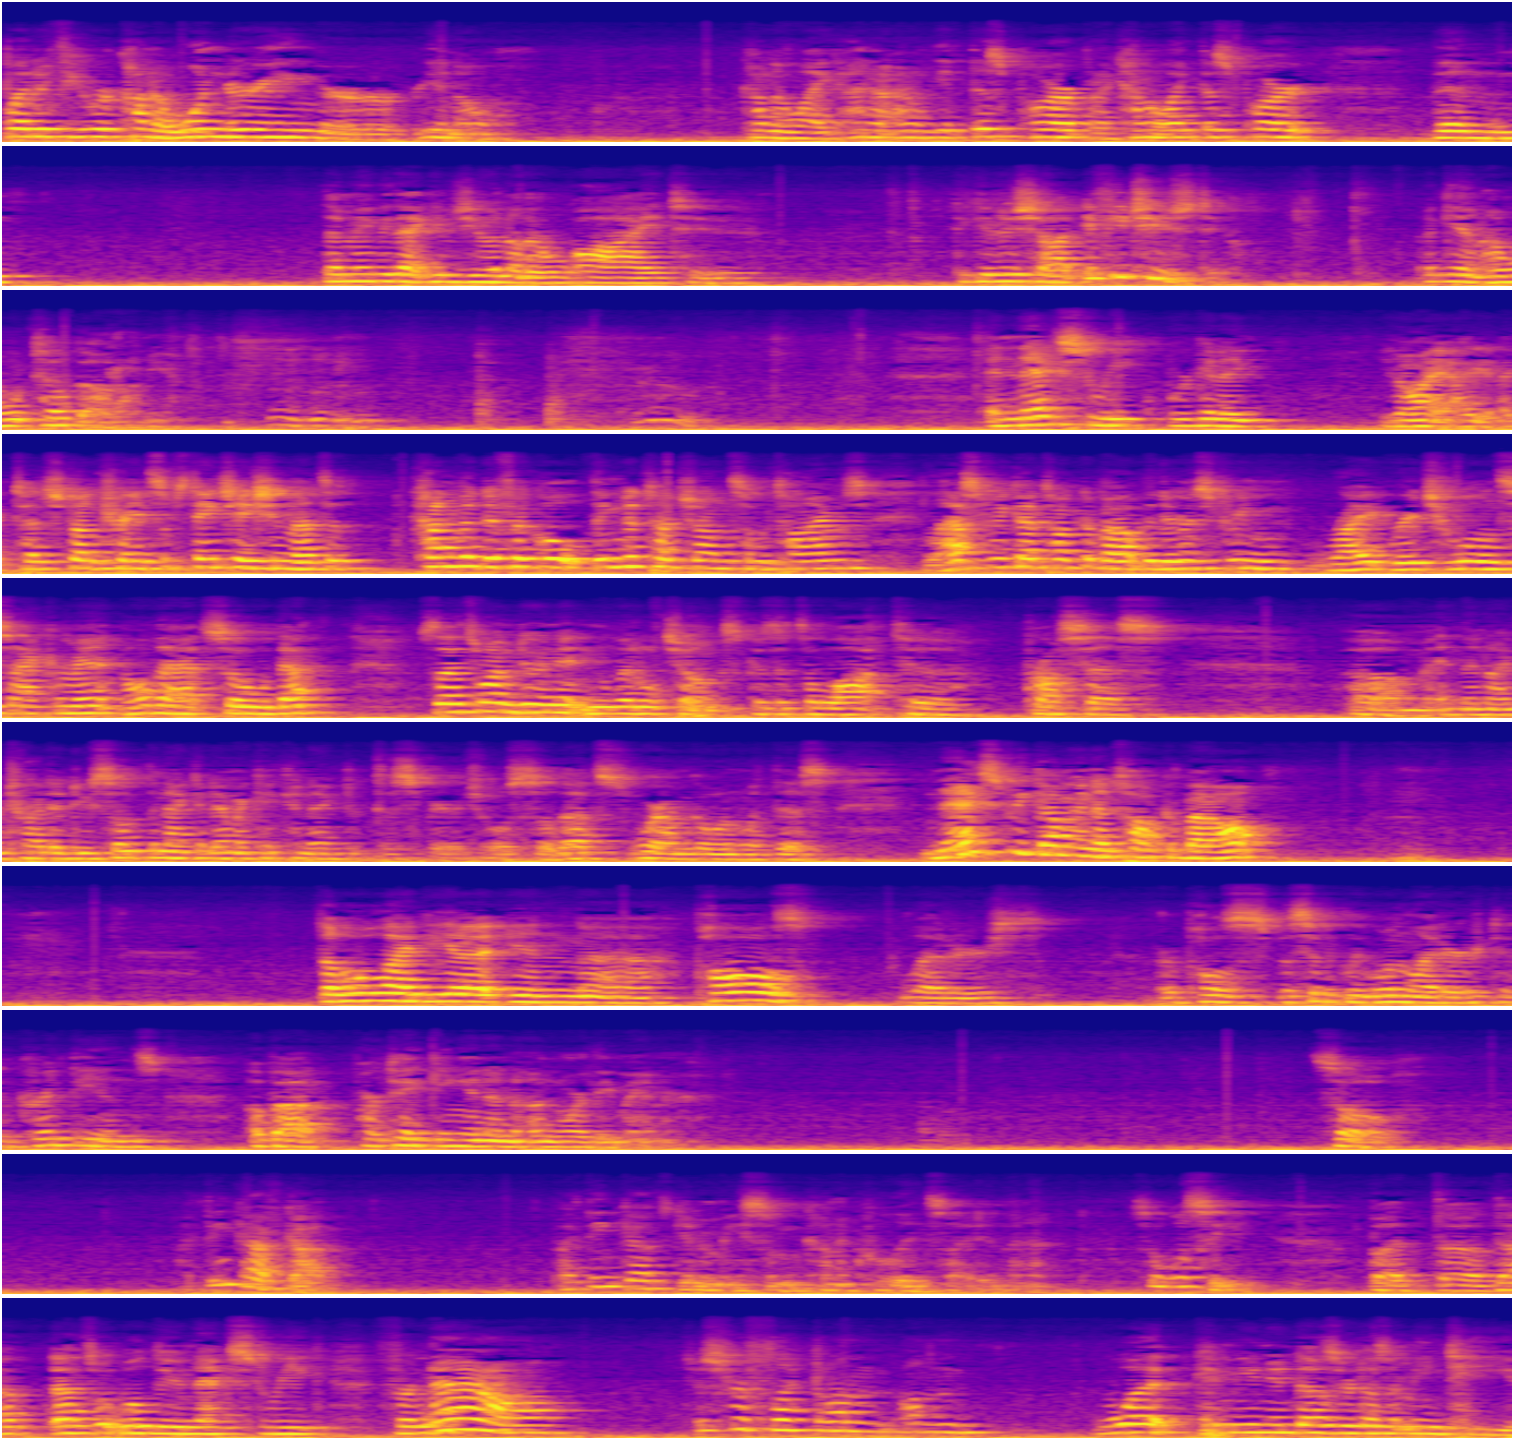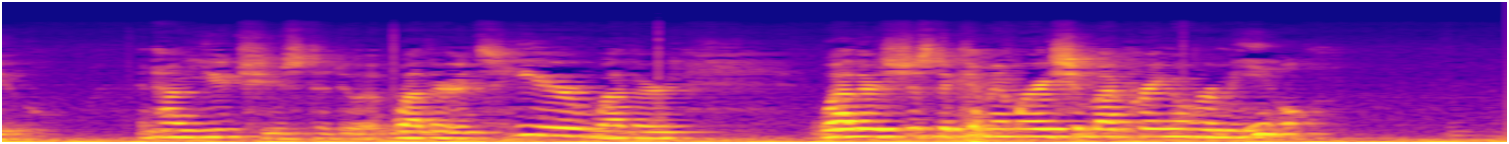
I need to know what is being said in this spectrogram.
But if you were kind of wondering or, you know, kind of like, I don't, I don't get this part, but I kind of like this part, then then maybe that gives you another why to to give it a shot if you choose to. Again, I won't tell God on you. and next week, we're going to, you know, I, I, touched on transubstantiation. That's a kind of a difficult thing to touch on sometimes. Last week, I talked about the difference between rite, ritual, and sacrament, and all that. So that, so that's why I'm doing it in little chunks because it's a lot to process. Um, and then I try to do something academic and connected to spiritual. So that's where I'm going with this. Next week, I'm going to talk about the whole idea in uh, Paul's letters, or Paul's specifically one letter to the Corinthians, about partaking in an unworthy manner. So, I think I've got, I think God's given me some kind of cool insight in that. So we'll see. But uh, that that's what we'll do next week. For now, just reflect on on what communion does or doesn't mean to you, and how you choose to do it. Whether it's here, whether whether it's just a commemoration by praying over a meal,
